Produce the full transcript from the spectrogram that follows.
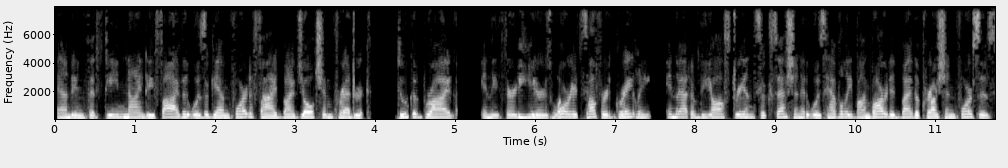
and in 1595 it was again fortified by Joachim Frederick, Duke of Bribe. In the Thirty Years' War it suffered greatly. In that of the Austrian succession it was heavily bombarded by the Prussian forces,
